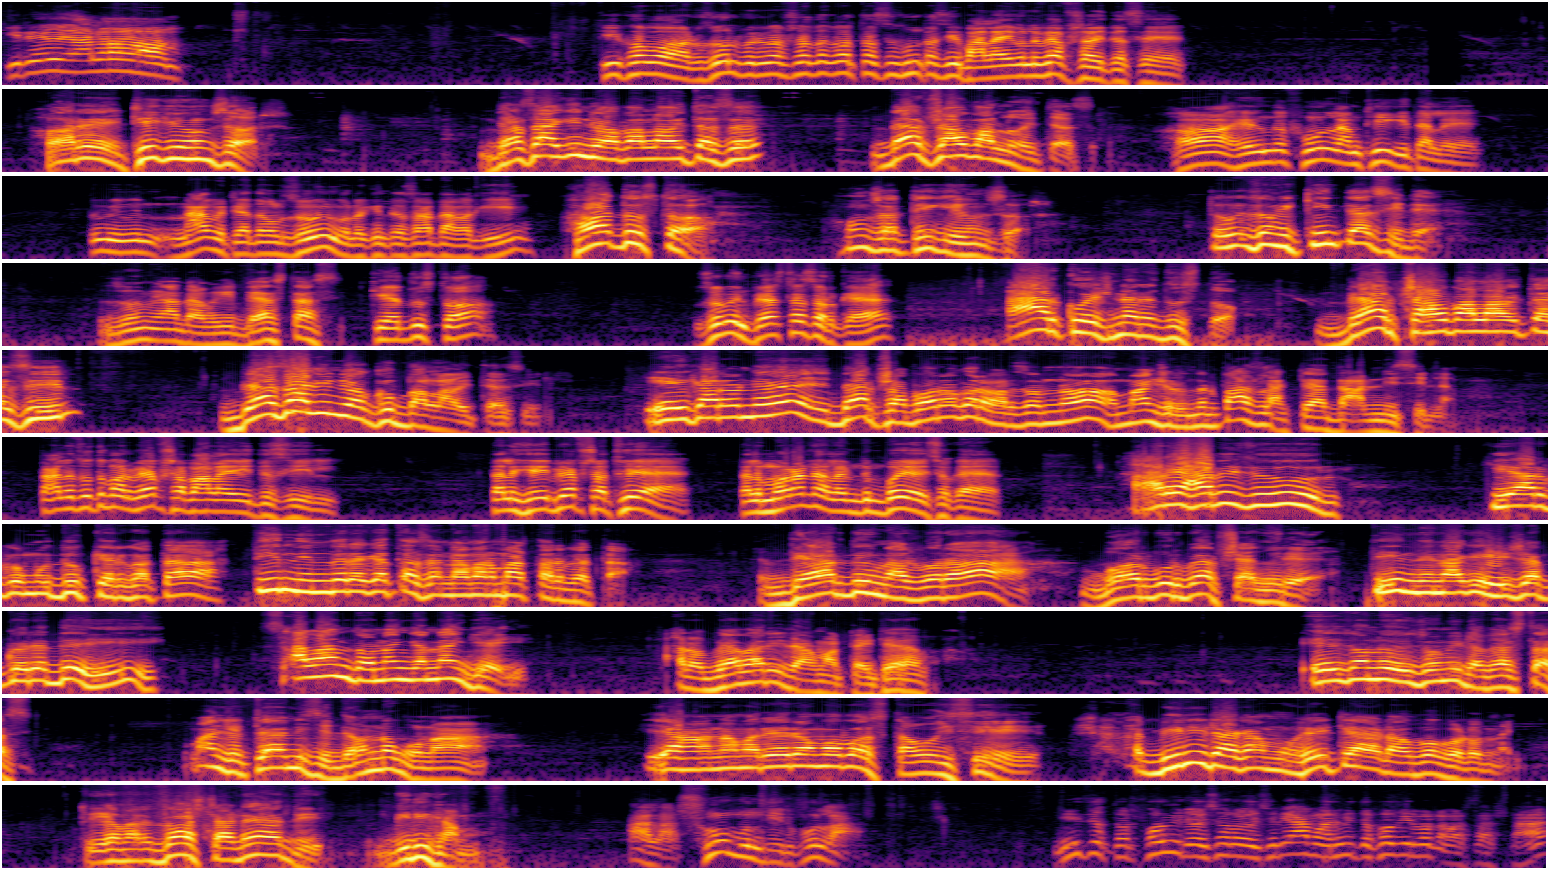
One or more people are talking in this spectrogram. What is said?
কিরে আলম? কি খবর? জলপুরের ব্যবসা তো করতেছে শুনতেছি ভালাই বলে ব্যবসা হইতেছে। হরে ঠিকই হুন স্যার বেচা কিনে ভালো হইতাছে ব্যবসাও ভালো হইতাছে। হ্যাঁ সেদিন তো শুনলাম ঠিকই তাহলে। তুমি না বেটা দল জমি বলে কিন্তু সাদা বাকি? হ দোস্ত। হুন স্যার ঠিকই হুন স্যার তো জমি কিনতে আসি রে। জমি আধা ভাগি ব্যস্ত আছি কে দুস্ত? জমিন ব্যস্ত সরকার আর কইস না রে দোস্ত। ব্যবসাও ভালো হইতাছিল বেচা কিনেও খুব ভালো হইতাছিল। এই কারণে ব্যবসা বড় করার জন্য মানুষের মতন পাঁচ লাখ টাকা দান নিছিলাম তাহলে তো তোমার ব্যবসা ভালাই হইতেছিল। তাহলে সেই ব্যবসা থুয়ে তাহলে মরা না তুমি বই আছো কে? আরে হাবিজুল কি আর কমু দুঃখের কথা? তিন দিন ধরে গেতাছে না আমার মাথার ব্যথা। দেড় দুই মাস ভরা ভরপুর ব্যবসা করে তিন দিন আগে হিসাব করে দেই চালান তো নাই নাই গাই আর ব্যবহারীরা আমার টাইটা এই জন্য ওই জমিটা ব্যস্ত আছি। মানুষের টেয়া নিছে দেওয়া নেব না। এখন আমার এরকম অবস্থা হয়েছে সারা বিড়ি খামু, সেই টেয়াটা অবঘটন নাই। তুই আমার দশটা টাকা দে, বিড়ি খাম। আলা সুমন্দির ভোলা। নিজে তোর ফকির হয়েছে আমার ভিতরে ফকির বানাবার চাস না?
